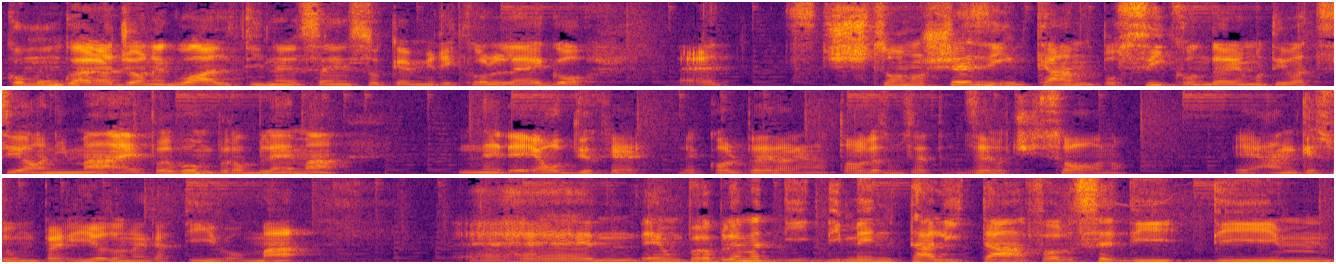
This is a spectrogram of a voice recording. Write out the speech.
Comunque ha ragione Gualti, nel senso che mi ricollego, eh, sono scesi in campo sì con delle motivazioni, ma è proprio un problema... È ovvio che le colpe dell'allenatore su un 7-0 ci sono, e anche su un periodo negativo, ma ehm, è un problema di, di mentalità, forse di, di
